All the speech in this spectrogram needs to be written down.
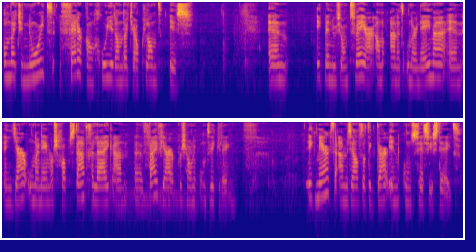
omdat je nooit verder kan groeien dan dat jouw klant is. En ik ben nu zo'n twee jaar aan, aan, het ondernemen en een jaar ondernemerschap staat gelijk aan uh, vijf jaar persoonlijke ontwikkeling. Ik merkte aan mezelf dat ik daarin concessies deed.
